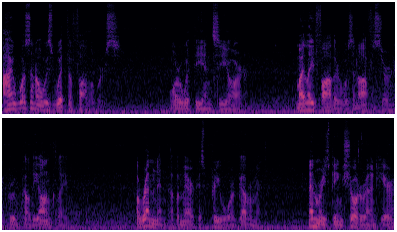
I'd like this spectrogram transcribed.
I wasn't always with the followers, or with the NCR. My late father was an officer in a group called the Enclave, a remnant of America's pre-war government. Memories being short around here,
